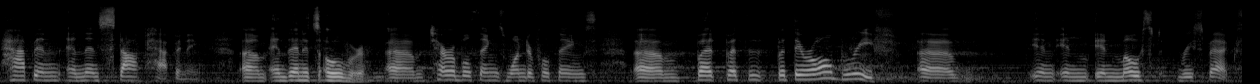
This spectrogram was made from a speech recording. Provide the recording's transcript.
happen and then stop happening. Um, and then it's over. Um, terrible things, wonderful things, um, but, but, the, but they're all brief uh, in, in, in most respects.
